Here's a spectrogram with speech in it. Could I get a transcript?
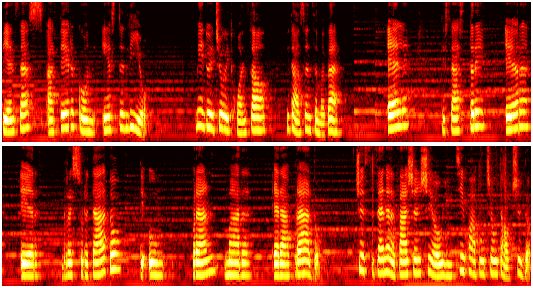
piensas hacer con este lío？面对这一团糟，你打算怎么办？El desastre era el resultado de un plan mal elaborado。这次灾难的发生是由于计划不周导致的。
